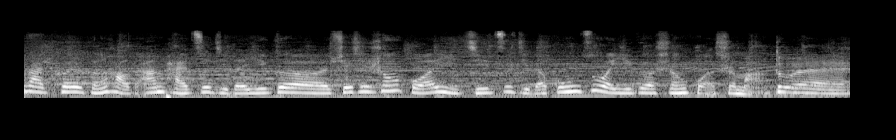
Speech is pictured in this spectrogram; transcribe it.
在可以很好的安排自己的一个学习生活以及自己的工作一个生活，是吗？对，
